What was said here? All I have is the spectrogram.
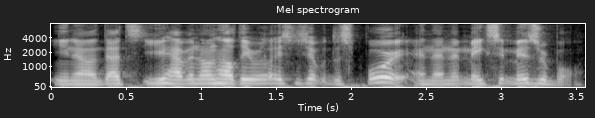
you know that's you have an unhealthy relationship with the sport, and then it makes it miserable.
